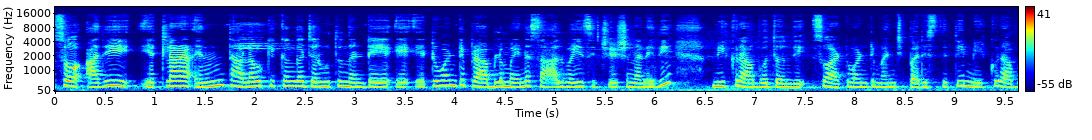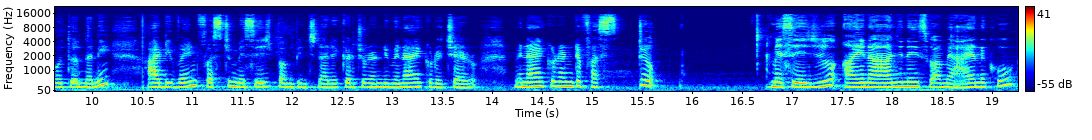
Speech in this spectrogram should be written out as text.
సో అది ఎట్లా ఎంత అలౌకికంగా జరుగుతుందంటే ఎటువంటి ప్రాబ్లం అయినా సాల్వ్ అయ్యే సిచ్యుయేషన్ అనేది మీకు రాబోతుంది. సో అటువంటి మంచి పరిస్థితి మీకు రాబోతుందని ఆ డివైన్ ఫస్ట్ మెసేజ్ పంపించినారు. ఇక్కడ చూడండి వినాయకుడు వచ్చాడు. వినాయకుడు అంటే ఫస్ట్ మెసేజ్ ఆయన ఆంజనేయ స్వామి ఆయనకు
